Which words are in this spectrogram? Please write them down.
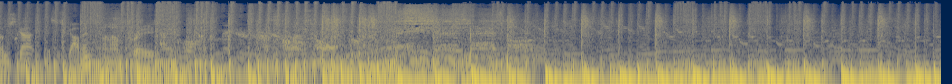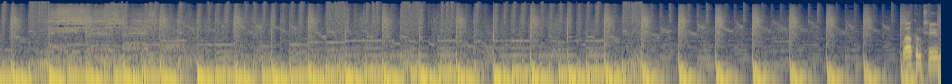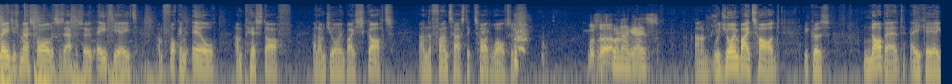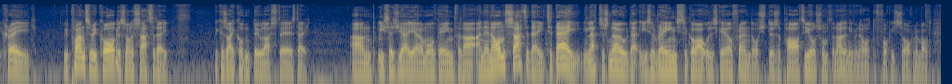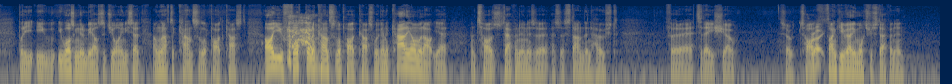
I'm Scott. This is Gavin. And I'm Craig. Welcome to Major's Mess Hall. This is episode 88. I'm fucking ill. I'm pissed off, and I'm joined by Scott and the fantastic Todd Walters. What's, What's up? going on, guys? and I'm, we're joined by Todd because Nobed, aka Craig, we planned to record this on a Saturday because I couldn't do last Thursday. And he says, Yeah, yeah, I'm all game for that. And then on Saturday, today, he lets us know that he's arranged to go out with his girlfriend or sh- there's a party or something. I don't even know what the fuck he's talking about. But he, he, he wasn't going to be able to join. He said, I'm going to have to cancel a podcast. Are you fuck going to cancel a podcast? We're going to carry on without you. And Todd's stepping in as a, as a standing host for uh, today's show. So, Todd, Right. thank you very much for stepping in.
